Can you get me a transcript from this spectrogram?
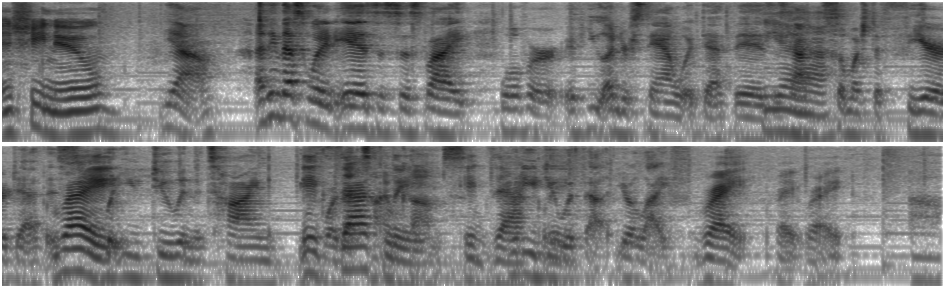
And she knew. Yeah. I think that's what it is. It's just like, for, if you understand what death is, it's not so much the fear of death, it's Right. what you do in the time before Exactly. that time comes. Exactly what do you do with that, your life? Right, right, right. Oh,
